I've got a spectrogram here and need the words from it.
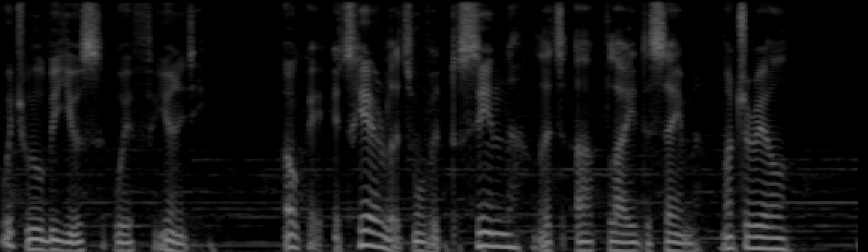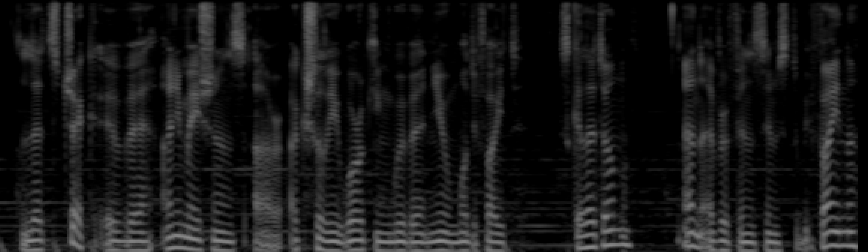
which will be used with Unity. Okay, it's here, let's move it to scene, let's apply the same material, Let's check if the animations are actually working with a new modified skeleton and everything seems to be fine.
